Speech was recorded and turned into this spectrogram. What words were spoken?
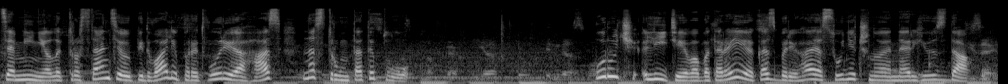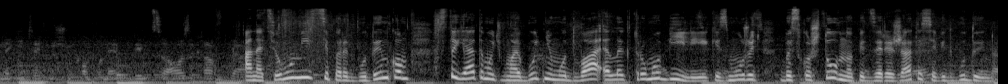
Ця міні-електростанція у підвалі перетворює газ на струм та тепло. Поруч літієва батарея, яка зберігає сонячну енергію з даху. А на цьому місці перед будинком стоятимуть в майбутньому два електромобілі, які зможуть безкоштовно підзаряджатися від будинку.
